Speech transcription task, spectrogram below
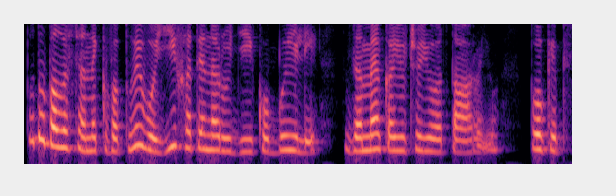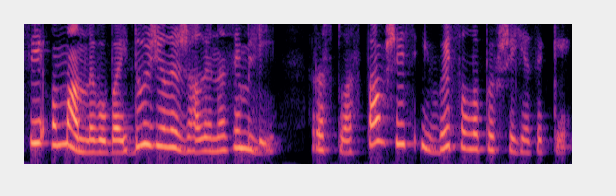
подобалося неквапливо їхати на рудій кобилі, замекаючою отарою, поки пси оманливо байдужі лежали на землі, розпластавшись і висолопивши язики.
